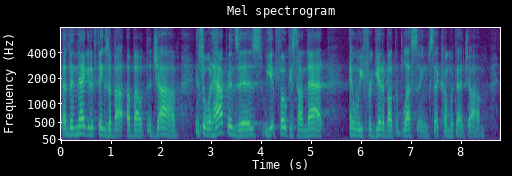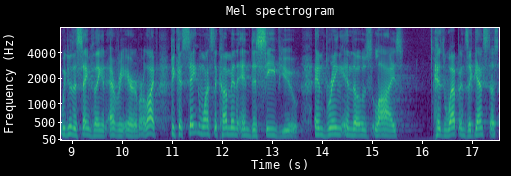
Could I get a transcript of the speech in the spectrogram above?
and the negative things about, about the job. And so what happens is we get focused on that and we forget about the blessings that come with that job. We do the same thing in every area of our life because Satan wants to come in and deceive you and bring in those lies. His weapons against us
